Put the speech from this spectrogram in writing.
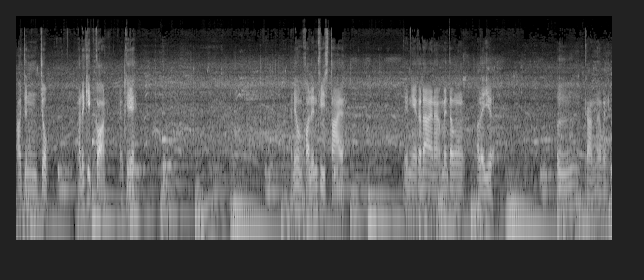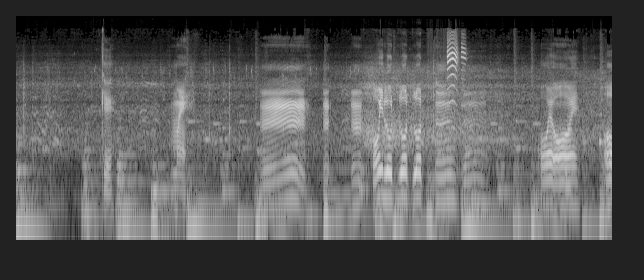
เอาจนจบ ภารกิจก่อน โอเค อันนี้ผมขอเล่นฟรีสไตล์ เล่นไงก็ได้นะ ไม่ต้องอะไรเยอะ เออกันเข้าไป โอเค ไม่อืมอืมอืมโอ้ยหลุดหลุดหลุดอืมอืมโอ้ยโอ้ยโอ้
